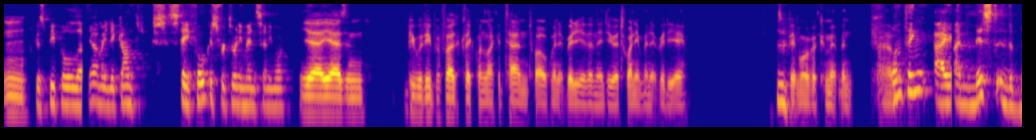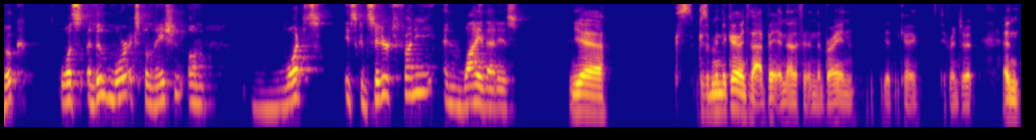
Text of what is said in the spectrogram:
Mm, because people, uh, yeah, I mean, they can't stay focused for 20 minutes anymore. yeah, yeah, as in people do prefer to click on like a 10, 12 minute video than they do a 20 minute video. It's a Hmm. bit more of a commitment. Um, One thing I, I missed in the book was a little more explanation on what is considered funny and why that is. Yeah, because I mean they go into that a bit in Elephant in the Brain. He didn't go deeper into it. And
